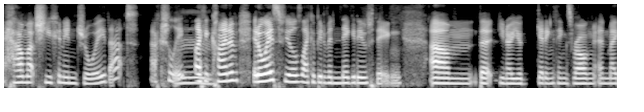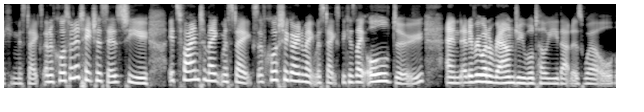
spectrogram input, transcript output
how much you can enjoy that actually mm. like it mm. kind of it always feels like a bit of a negative thing um, that you know you're getting things wrong and making mistakes and of course when a teacher says to you it's fine to make mistakes of course you're going to make mistakes because they all do and and everyone around you will tell you that as well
